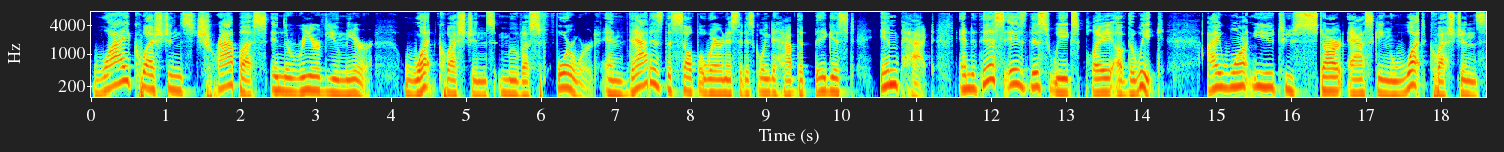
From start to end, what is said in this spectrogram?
Why questions trap us in the rearview mirror? What questions move us forward? And that is the self awareness that is going to have the biggest impact. And this is this week's play of the week. I want you to start asking what questions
